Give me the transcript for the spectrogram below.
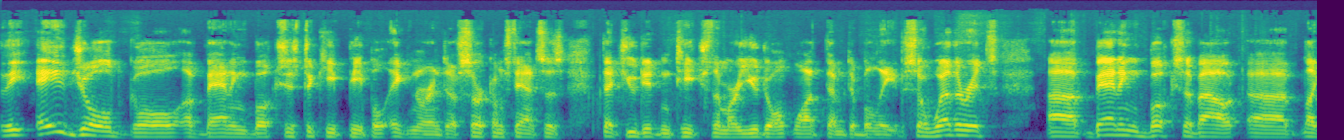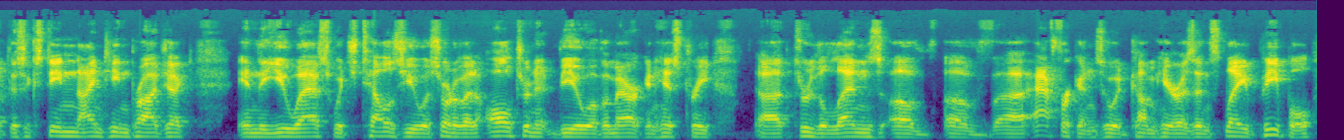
the age-old goal of banning books is to keep people ignorant of circumstances that you didn't teach them or you don't want them to believe. So whether it's uh, banning books about uh, like the 1619 Project in the U.S., which tells you a sort of an alternate view of American history uh, through the lens of of uh, Africans who had come here as enslaved people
